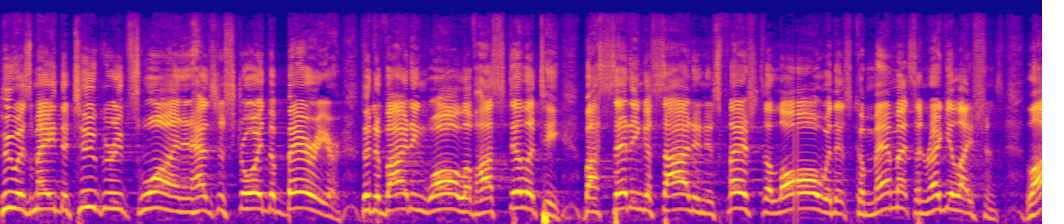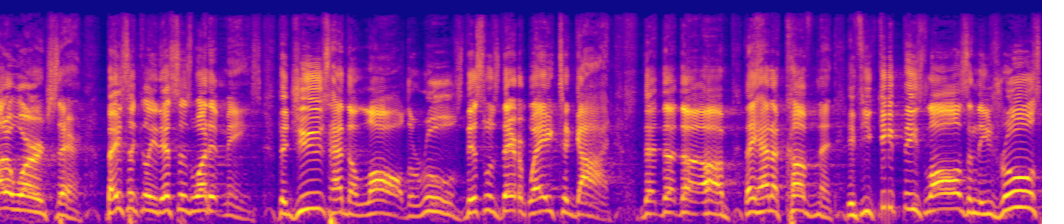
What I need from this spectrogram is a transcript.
who has made the two groups one and has destroyed the barrier, the dividing wall of hostility by setting aside in his flesh the law with its commandments and regulations. A lot of words there. Basically, this is what it means. The Jews had the law, the rules. This was their way to God. The, the, the, uh, they had a covenant. If you keep these laws and these rules,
